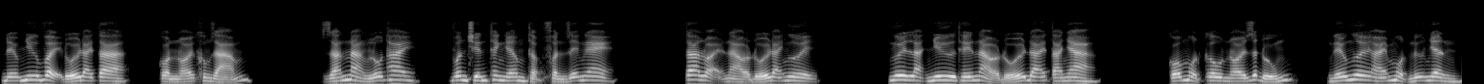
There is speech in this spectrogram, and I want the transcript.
Đều như vậy đối đại ta, còn nói không dám. Dán nàng lỗ thai, vân chiến thanh âm thập phần dễ nghe. Ta loại nào đối đãi ngươi? Ngươi lại như thế nào đối đãi ta nha? Có một câu nói rất đúng, nếu ngươi hái một nữ nhân,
